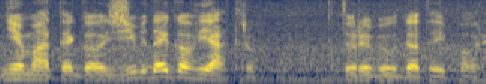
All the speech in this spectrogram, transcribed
Nie ma tego zimnego wiatru, który był do tej pory.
